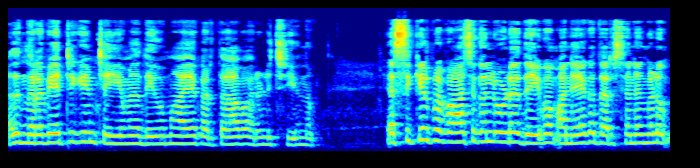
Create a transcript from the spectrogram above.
അത് നിറവേറ്റുകയും ചെയ്യുമെന്ന് ദൈവമായ കർത്താവ് അരുളി ചെയ്യുന്നു. എസ് പ്രവാചകനിലൂടെ ദൈവം അനേക ദർശനങ്ങളും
